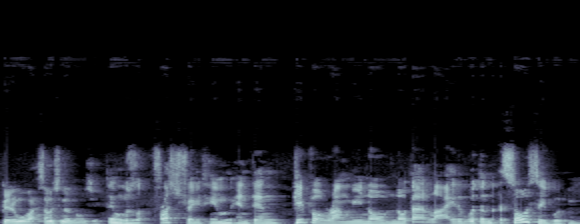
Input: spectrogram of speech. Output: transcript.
别人无法相信的东西。 Then it would frustrate him, and then people around me know know that I lied, wouldn't associate with me.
